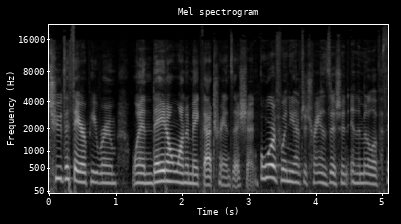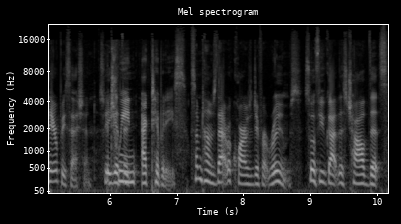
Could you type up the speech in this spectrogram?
to the therapy room when they don't want to make that transition Or if when you have to transition in the middle of a therapy session. So get the- between activities? sometimes that requires different rooms. So if you've got this child that's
